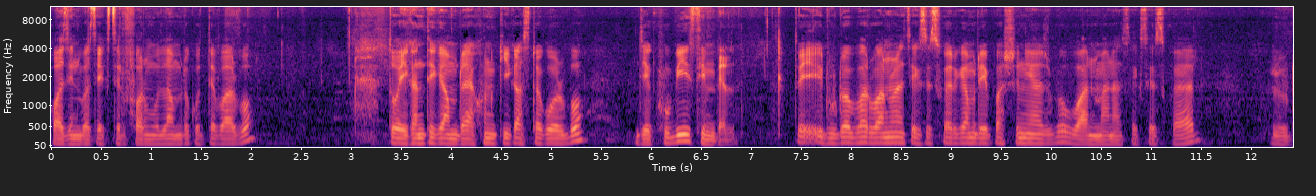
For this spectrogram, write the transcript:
কজিন বাস এক্সের ফর্মুলা আমরা করতে পারব। তো এখান থেকে আমরা এখন কি কাজটা করব? যে খুবই সিম্পল। তো এই root over one minus X স্কোয়ারকে আমরা এই পাশে নিয়ে আসব। One minus X square root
